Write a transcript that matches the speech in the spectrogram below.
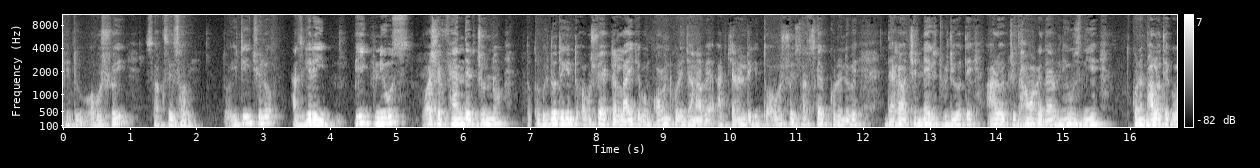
সেটিও অবশ্যই সাকসেস হবে। তো এটিই ছিল আজকের এই বিগ নিউজ প্রবাসের ফ্যানদের জন্য তো ভিডিওতে কিন্তু অবশ্যই একটা লাইক এবং কমেন্ট করে জানাবে আর চ্যানেলটি কিন্তু অবশ্যই সাবস্ক্রাইব করে নেবে। দেখা হচ্ছে নেক্সট ভিডিওতে আরও একটি ধামাকাদার নিউজ নিয়ে। কোনো ভালো থেকো।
